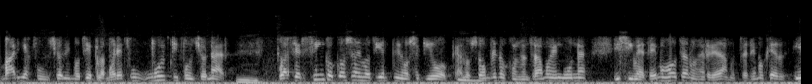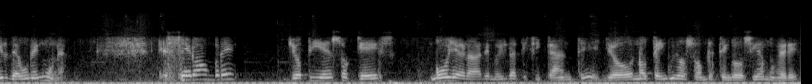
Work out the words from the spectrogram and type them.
varias funciones al mismo tiempo. La mujer es fun- multifuncional. Puede hacer cinco cosas al mismo tiempo y no se equivoca. Los hombres nos concentramos en una y si metemos otra nos enredamos. Tenemos que ir de una en una. Ser hombre, yo pienso que es muy agradable, muy gratificante. Yo no tengo hijos hombres, tengo dos hijas mujeres.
